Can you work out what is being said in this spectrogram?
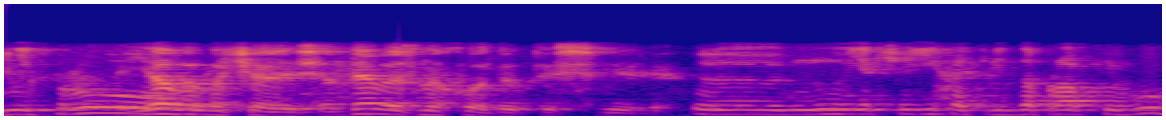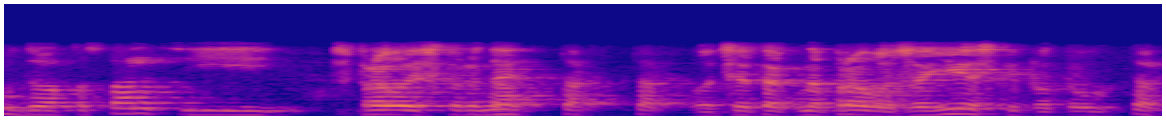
Дніпро. Я вибачаюся, де ви знаходитесь в Смілі? Е, Ну, якщо їхати від заправки ВУК до автостанції, З правої сторони? так, так, так, Оце так направо заїзд і потім так,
